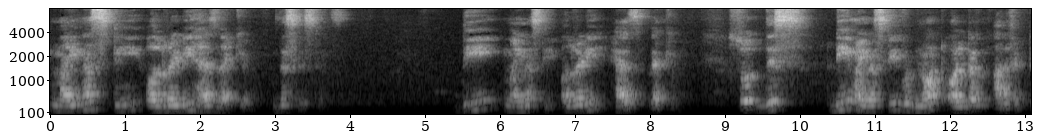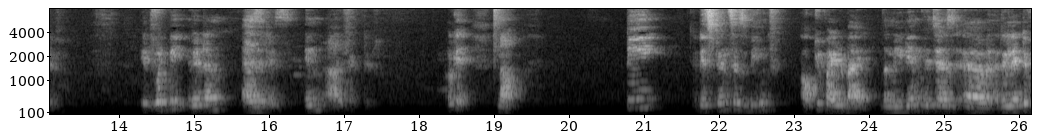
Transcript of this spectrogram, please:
minus T already has vacuum, this distance. D minus T already has vacuum. So this D minus T would not alter R effective. It would be written as it is in R effective. Okay, now T distance is being occupied by the medium which has uh, relative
